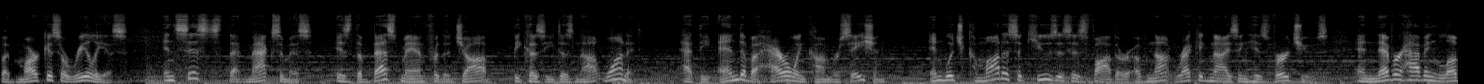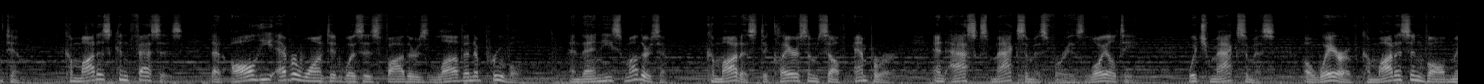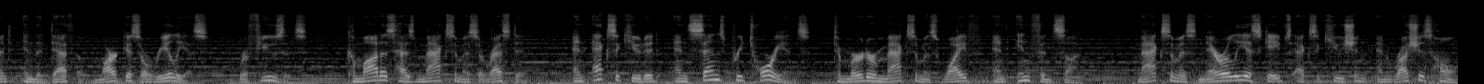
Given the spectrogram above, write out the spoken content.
but Marcus Aurelius insists that Maximus is the best man for the job because he does not want it. At the end of a harrowing conversation, in which Commodus accuses his father of not recognizing his virtues and never having loved him, Commodus confesses that all he ever wanted was his father's love and approval, and then he smothers him. Commodus declares himself emperor and asks Maximus for his loyalty, which Maximus, aware of Commodus' involvement in the death of Marcus Aurelius, refuses. Commodus has Maximus arrested and executed and sends Praetorians to murder Maximus' wife and infant son. Maximus narrowly escapes execution and rushes home,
